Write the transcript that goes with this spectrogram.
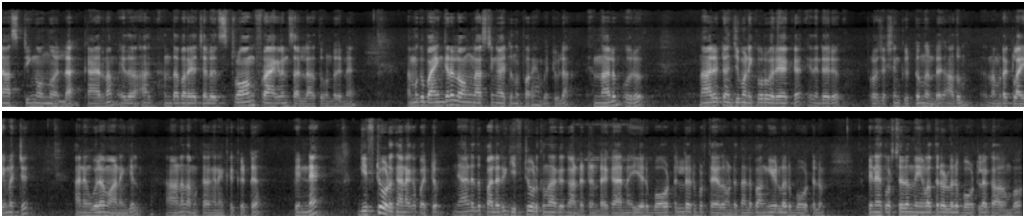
ലാസ്റ്റിംഗ് ഒന്നുമല്ല. കാരണം ഇത് എന്താ പറയുക വെച്ചാൽ സ്ട്രോങ് ഫ്രാഗ്രൻസ് അല്ലാത്തതുകൊണ്ട് തന്നെ നമുക്ക് ഭയങ്കര ലോങ് ലാസ്റ്റിംഗ് ആയിട്ടൊന്നും പറയാൻ പറ്റില്ല എന്നാലും ഒരു നാല് ടു അഞ്ച് മണിക്കൂർ വരെയൊക്കെ ഇതിന്റെ ഒരു പ്രൊജക്ഷൻ കിട്ടുന്നുണ്ട്. അതും നമ്മുടെ ക്ലൈമറ്റ് അനുകൂലമാണെങ്കിൽ ആണ് നമുക്ക് അങ്ങനെയൊക്കെ കിട്ടുക. പിന്നെ ഗിഫ്റ്റ് കൊടുക്കാനൊക്കെ പറ്റും. ഞാനിത് പലരും ഗിഫ്റ്റ് കൊടുക്കുന്നതൊക്കെ കണ്ടിട്ടുണ്ട്. കാരണം ഈ ഒരു ബോട്ടിലിന്റെ ഒരു പ്രത്യേകത ഉണ്ട് നല്ല ഭംഗിയുള്ള ഒരു ബോട്ടിലും പിന്നെ കുറച്ചൊരു നീളത്തിലുള്ളൊരു ബോട്ടിലൊക്കെ ആകുമ്പോൾ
